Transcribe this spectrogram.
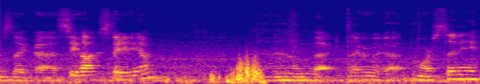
There's like a Seahawks Stadium. And back there we got more city.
